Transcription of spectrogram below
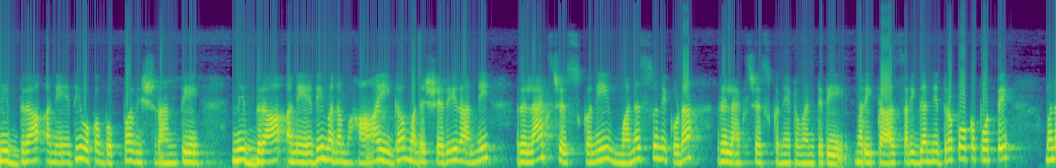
నిద్ర అనేది ఒక గొప్ప విశ్రాంతి. నిద్ర అనేది మనం హాయిగా మన శరీరాన్ని రిలాక్స్ చేసుకొని మనస్సుని కూడా రిలాక్స్ చేసుకునేటువంటిది. మరి ఇక సరిగ్గా నిద్రపోకపోతే మన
